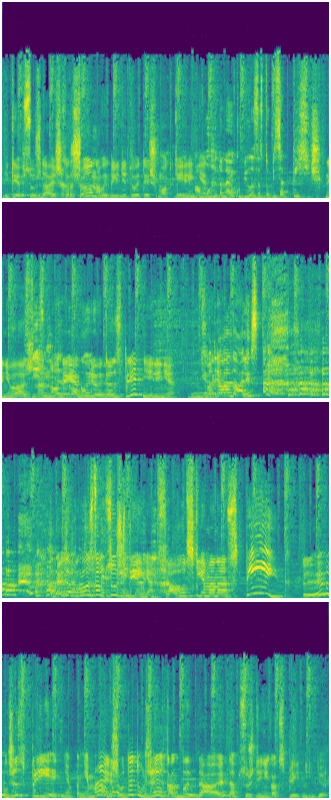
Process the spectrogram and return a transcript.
И ты обсуждаешь, хорошо она выглядит в этой шмотке или А нет. может, она ее купила за 150 тысяч? Ну, неважно. Ну, да я говорю, это сплетни или нет? Нет, Смотри. это анализ. Это просто обсуждение. А вот с кем она спит, это уже сплетня, понимаешь? Вот это уже как бы, да, это обсуждение как сплетни идет.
